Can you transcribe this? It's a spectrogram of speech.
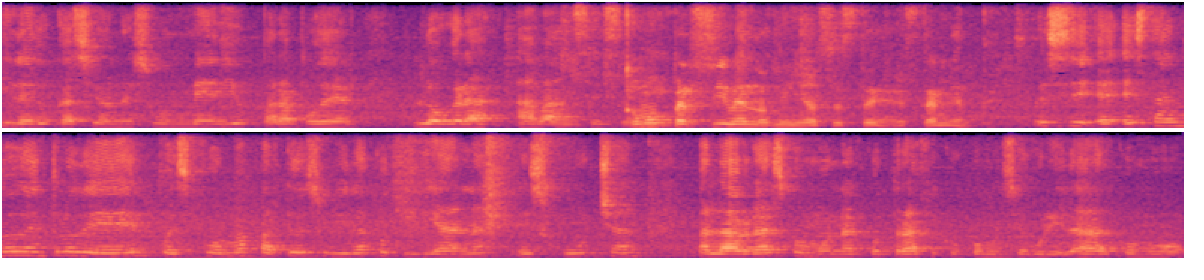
y la educación es un medio para poder lograr avances. ¿Cómo perciben los niños este, este ambiente? Pues sí, e, estando dentro de él, pues forma parte de su vida cotidiana, escuchan palabras como narcotráfico, como inseguridad, como,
